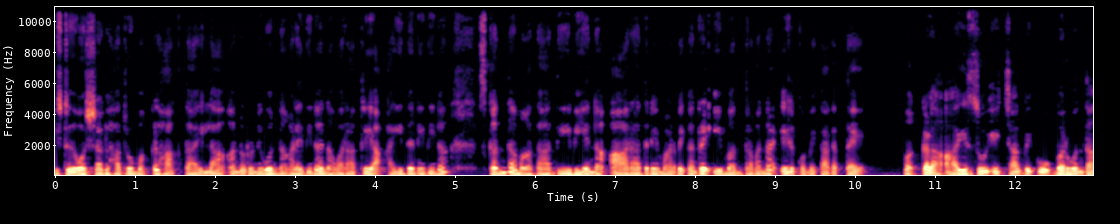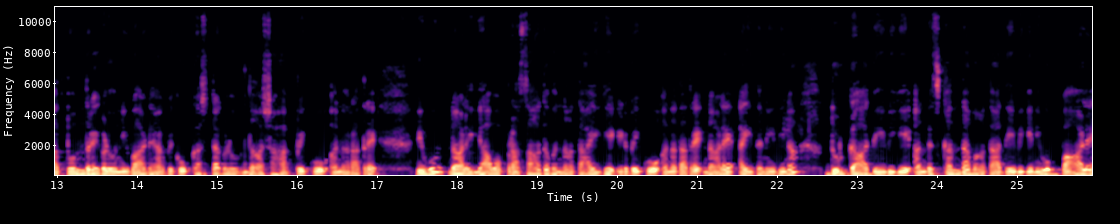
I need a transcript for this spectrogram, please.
ಇಷ್ಟು ವರ್ಷಗಳಾದರೂ ಮಕ್ಕಳು ಹಾಕ್ತಾ ಇಲ್ಲ ಅನ್ನೋರು ನೀವು ನಾಳೆ ದಿನ ನವರಾತ್ರಿಯ ಐದನೇ ದಿನ ಸ್ಕಂದ ಮಾತಾ ದೇವಿಯನ್ನು ಆರಾಧನೆ ಮಾಡಬೇಕಂದ್ರೆ ಈ ಮಂತ್ರವನ್ನು ಹೇಳ್ಕೊಬೇಕಾಗತ್ತೆ. ಮಕ್ಕಳ ಆಯಸ್ಸು ಹೆಚ್ಚಾಗಬೇಕು ಬರುವಂಥ ತೊಂದರೆಗಳು ನಿವಾರಣೆ ಆಗಬೇಕು ಕಷ್ಟಗಳು ನಾಶ ಆಗಬೇಕು ಅನ್ನೋರಾದರೆ ನೀವು ನಾಳೆ ಯಾವ ಪ್ರಸಾದವನ್ನು ತಾಯಿಗೆ ಇಡಬೇಕು ಅನ್ನೋದಾದರೆ ನಾಳೆ ಐದನೇ ದಿನ ದುರ್ಗಾ ದೇವಿಗೆ ಅಂದರೆ ಸ್ಕಂದ ಮಾತಾ ದೇವಿಗೆ ನೀವು ಬಾಳೆ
